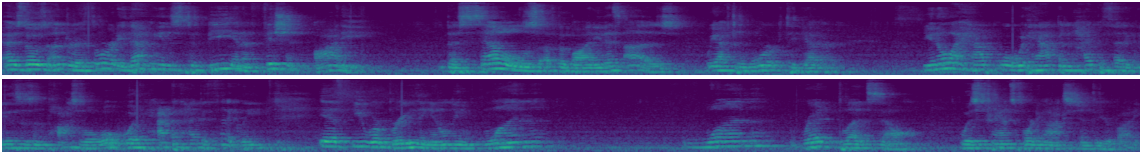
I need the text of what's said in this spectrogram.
as those under authority, that means to be an efficient body. The cells of the body, that's us, we have to work together. You know what, hap- what would happen hypothetically? This is impossible. What would happen hypothetically if you were breathing and only one, one red blood cell was transporting oxygen through your body?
